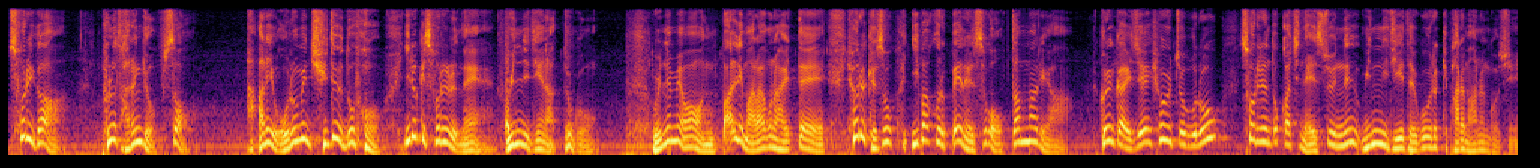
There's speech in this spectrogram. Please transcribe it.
소리가 별로 다른 게 없어. 아니, 원어민 쥐들도 이렇게 소리를 내. 윗니 뒤에 놔두고. 왜냐면 빨리 말하거나 할 때 혀를 계속 입 밖으로 빼낼 수가 없단 말이야. 그러니까 이제 효율적으로 소리는 똑같이 낼 수 있는 윗니 뒤에 대고 이렇게 발음하는 거지.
